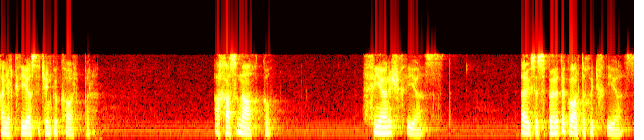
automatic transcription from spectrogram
Chanil cthias dy trin go corpora. A chasan ácol. Fianis chdias. Agus y spirit a gwalta chwyd chdias.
